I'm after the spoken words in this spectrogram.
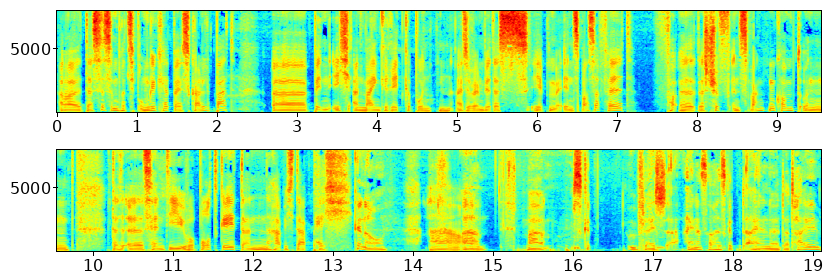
Aber das ist im Prinzip umgekehrt bei Scuttlebutt äh, bin ich an mein Gerät gebunden. Also wenn mir das eben ins Wasser fällt, äh, das Schiff ins Wanken kommt und das, äh, das Handy über Bord geht, dann habe ich da Pech. Genau. Ah, ähm, mal, es gibt vielleicht eine Sache, es gibt eine Datei,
